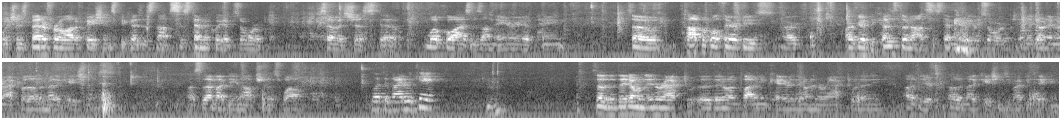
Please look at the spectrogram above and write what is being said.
which is better for a lot of patients because it's not systemically absorbed. So it's just uh, localizes on the area of pain. So topical therapies are, are good because they're not systemically absorbed and they don't interact with other medications. Uh, so that might be an option as well. What the vitamin K? Mm-hmm. So that they don't interact, with, uh, they don't have vitamin K or they don't interact with any other, other medications you might be taking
